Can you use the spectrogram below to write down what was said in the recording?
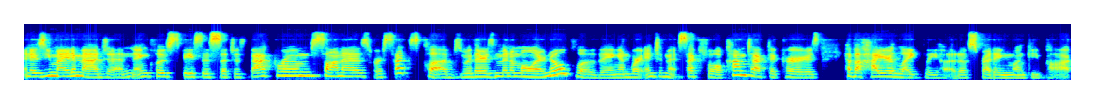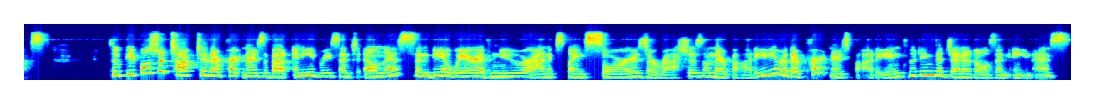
And as you might imagine, enclosed spaces such as back rooms, saunas, or sex clubs where there's minimal or no clothing and where intimate sexual contact occurs have a higher likelihood of spreading monkeypox. So people should talk to their partners about any recent illness and be aware of new or unexplained sores or rashes on their body or their partner's body, including the genitals and anus.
